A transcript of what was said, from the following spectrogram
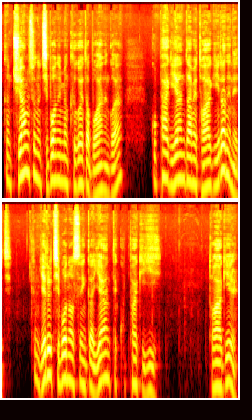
그럼 G함수는 집어넣으면 그거에다 뭐 하는 거야? 곱하기 2 한 다음에 더하기 1 하는 애지. 그럼 얘를 집어넣었으니까 얘한테 곱하기 2 더하기 1.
